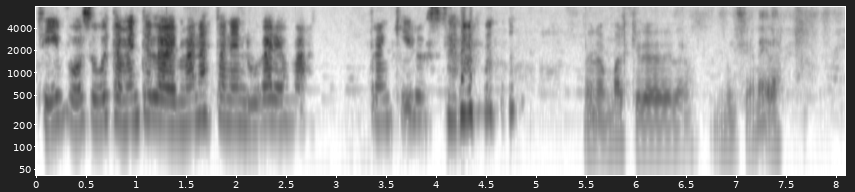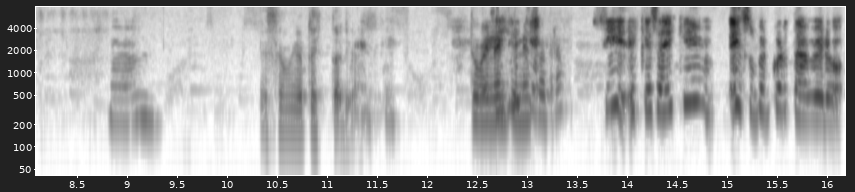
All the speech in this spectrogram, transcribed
Sí, pues supuestamente las hermanas están en lugares más tranquilos. Menos mal que era de las misioneras. Mm. Esa es mi otra historia. ¿Tú, Belén, tienes otra? Sí, es que sabéis que es súper corta, pero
